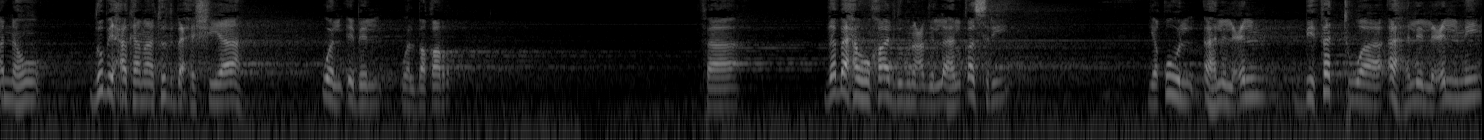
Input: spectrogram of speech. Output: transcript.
أنه ذبح كما تذبح الشياه والإبل والبقر. فذبحه خالد بن عبد الله القسري يقول أهل العلم بفتوى أهل العلم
